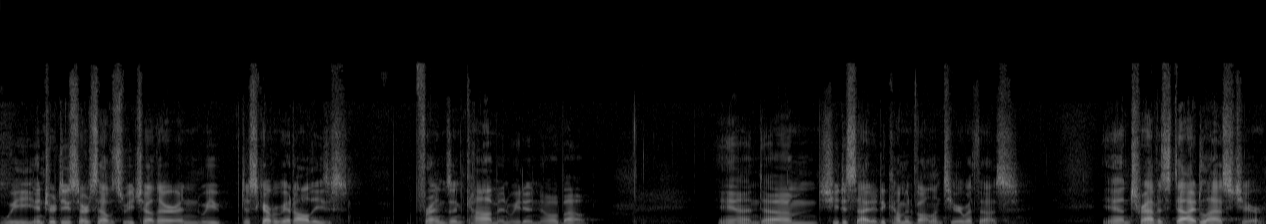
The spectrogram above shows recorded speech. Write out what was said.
we introduced ourselves to each other, and we discovered we had all these friends in common we didn't know about. And um, she decided to come and volunteer with us. And Travis died last year.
